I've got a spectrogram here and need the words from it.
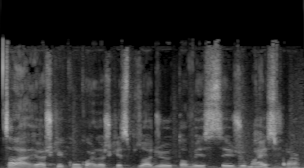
sei lá, eu acho que concordo. Acho que esse episódio talvez seja o mais fraco.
